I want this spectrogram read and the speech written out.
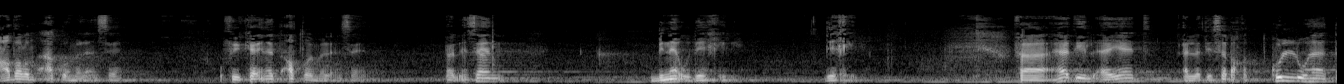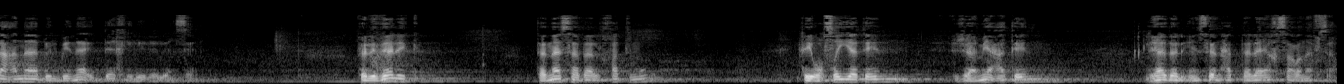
عضلهم أقوى من الإنسان. وفي كائنات أطول من الإنسان. فالإنسان بناء داخلي. داخلي. فهذه الآيات التي سبقت كلها تعنى بالبناء الداخلي للإنسان. فلذلك تناسب الختم في وصية جامعة لهذا الإنسان حتى لا يخسر نفسه.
